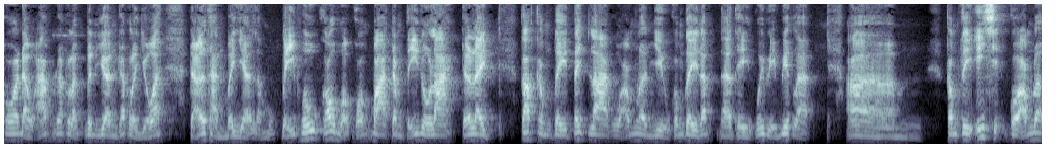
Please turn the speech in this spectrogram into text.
có đầu óc rất là kinh doanh rất là giỏi. Trở thành bây giờ là một tỷ phú có vào khoảng 300 tỷ đô la trở lên. Có công ty Tesla của ông là nhiều công ty lắm. À, thì quý vị biết là à, công ty X của ông đó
